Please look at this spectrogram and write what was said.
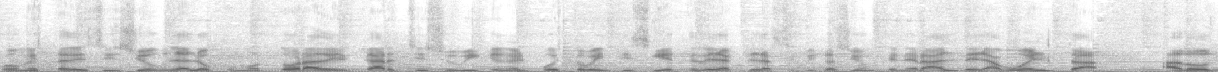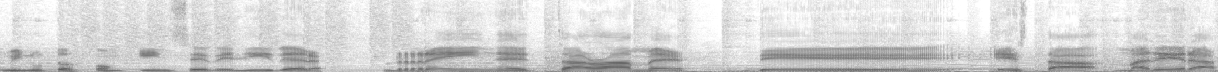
Con esta decisión, la locomotora del Carchi se ubica en el puesto 27 de la clasificación general de la vuelta, a 2 minutos con 15 de líder Reine Tarame. De esta manera,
